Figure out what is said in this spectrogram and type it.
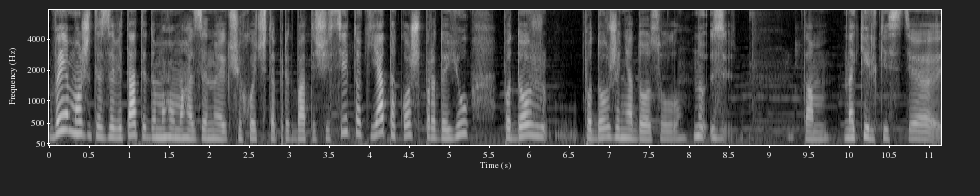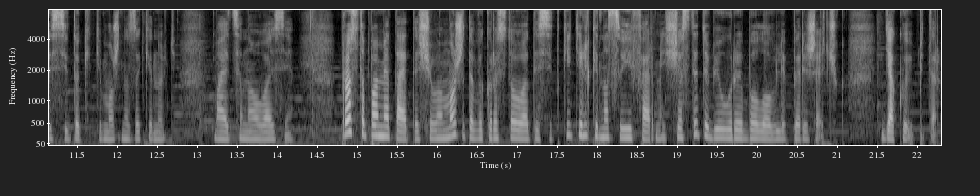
Ви можете завітати до мого магазину, якщо хочете придбати ще сіток. Я також продаю подовж... подовження дозволу. Ну, з... там на кількість е, сіток, які можна закинути, мається на увазі. Просто пам'ятайте, що ви можете використовувати сітки тільки на своїй фермі. Щасти тобі у риболовлі пиріжечок. Дякую, Пітер.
